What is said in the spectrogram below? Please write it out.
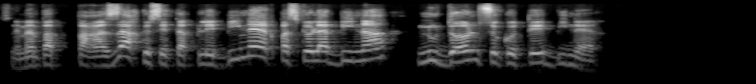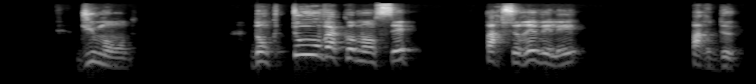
Ce n'est même pas par hasard que c'est appelé binaire, parce que la Bina nous donne ce côté binaire du monde. Donc tout va commencer par se révéler par deux.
